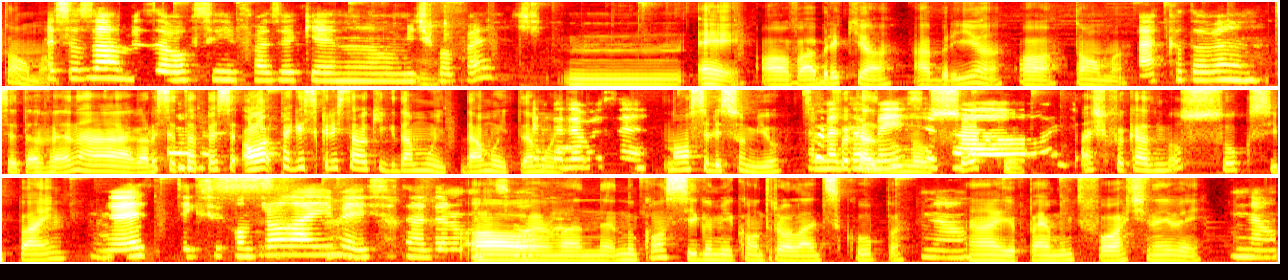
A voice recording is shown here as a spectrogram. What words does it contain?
Toma. Essas orbes eu vou conseguir fazer o quê? No Mythical Pet? Hum, é, ó, vou abrir aqui, ó. Abrir, ó. Ó, toma. Ah, que eu tô vendo. Você tá vendo? Ah, agora você tá percebendo. Ó, pega esse cristal aqui que dá muito, dá muito, dá muito. Cadê você? Nossa, ele sumiu. Será que Mas foi por causa também do meu você tá soco? Acho que foi por causa do meu soco, se pá, hein? É, tem que se controlar aí, véi. Você tá dando muito Ó, soco. mano, eu não consigo me controlar, desculpa. Não, Ai, o pai é muito forte, né, velho? Não.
